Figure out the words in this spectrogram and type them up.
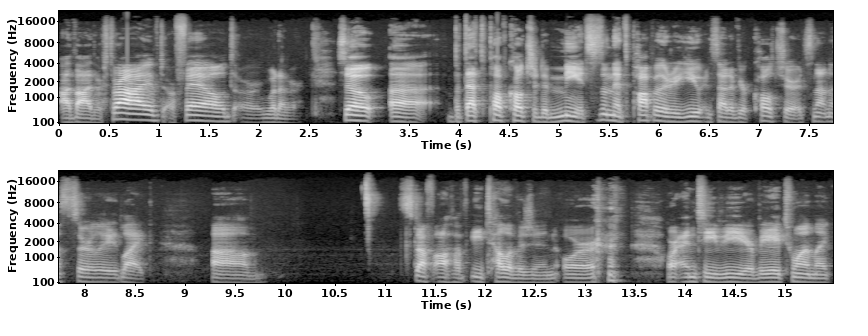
I've either thrived or failed or whatever. So, uh, but that's pop culture to me. It's something that's popular to you inside of your culture. It's not necessarily like um, stuff off of E Television or or MTV or VH1. Like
